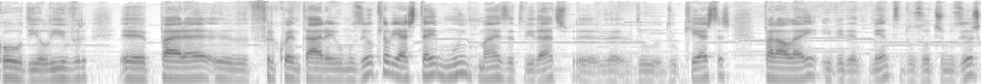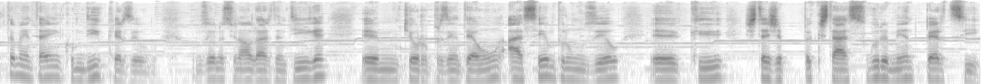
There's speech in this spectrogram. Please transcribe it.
com o dia livre eh, para eh, frequentarem o museu, que aliás tem muito mais atividades eh, do, do, que estas, para além, evidentemente, dos outros museus que também têm, como digo, quer dizer, o Museu Nacional de Arte Antiga, eh, que eu represento é um, há sempre um museu eh, que, esteja, que está seguramente perto de si.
